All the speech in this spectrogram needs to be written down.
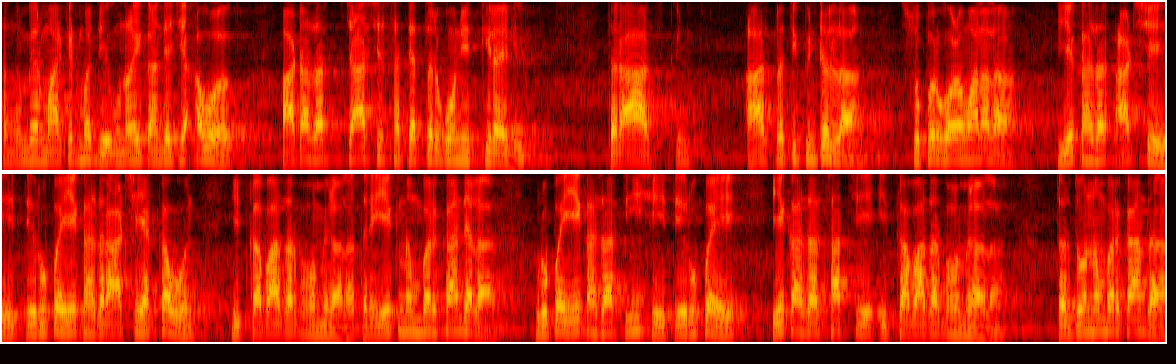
संगमेर मार्केटमध्ये उन्हाळी कांद्याची आवक आठ हजार चारशे सत्याहत्तर गोणी इतकी राहिली. तर आज क्विं आज प्रति क्विंटलला सुपर गोळा मालाला एक हजार आठशे ते रुपये एक हजार आठशे एक्कावन्न इतका बाजारभाव मिळाला. तर एक नंबर कांद्याला रुपये एक हजार तीनशे ते रुपये एक हजार सातशे इतका बाजारभाव मिळाला. तर दोन नंबर कांदा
